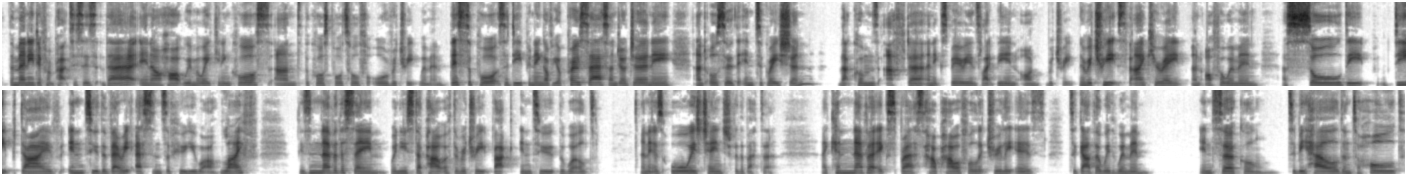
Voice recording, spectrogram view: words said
the many different practices there in our Heart Womb Awakening course and the course portal for all retreat women. This supports a deepening of your process and your journey and also the integration that comes after an experience like being on retreat. The retreats that I curate and offer women a soul deep, deep dive into the very essence of who you are. Life is never the same when you step out of the retreat back into the world. And it has always changed for the better. I can never express how powerful it truly is to gather with women in circle, to be held and to hold,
